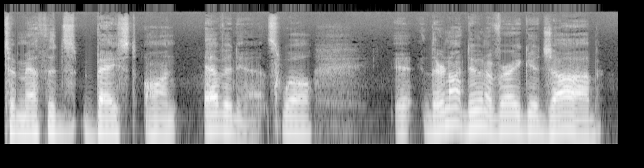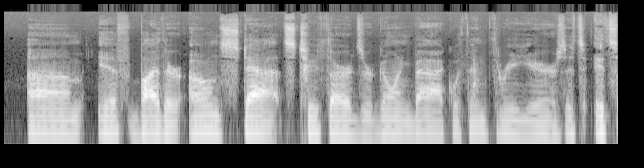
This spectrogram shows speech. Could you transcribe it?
to methods based on evidence. Well, it, they're not doing a very good job um, if by their own stats two thirds are going back within three years. It's it's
